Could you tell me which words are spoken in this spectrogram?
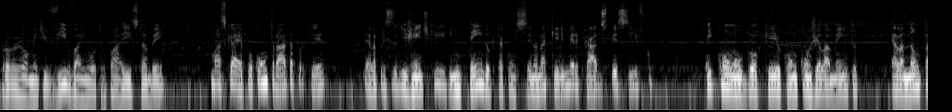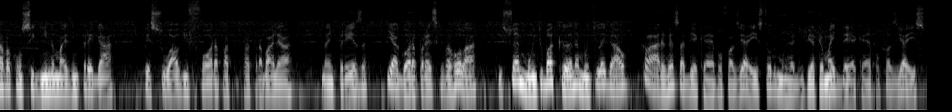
provavelmente viva em outro país também, mas que a Apple contrata porque ela precisa de gente que entenda o que está acontecendo naquele mercado específico. E com o bloqueio, com o congelamento, ela não estava conseguindo mais empregar pessoal de fora para trabalhar na empresa e agora parece que vai rolar. Isso é muito bacana, muito legal. Claro, eu já sabia que a Apple fazia isso, todo mundo já devia ter uma ideia que a Apple fazia isso.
